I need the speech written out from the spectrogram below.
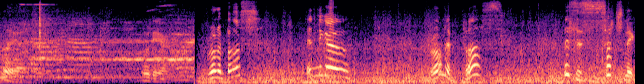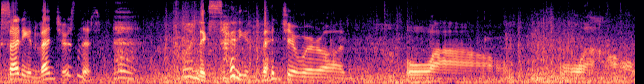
Oh yeah. Oh dear. We're a bus. Indigo. We're on a bus. This is such an exciting adventure, isn't it? What an exciting adventure we're on. Wow. Wow.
